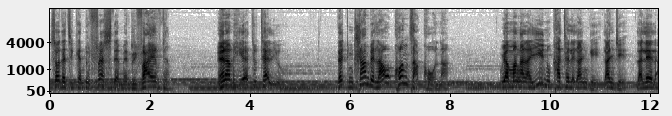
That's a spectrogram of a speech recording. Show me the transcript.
so that he can refresh them and revive them. And I'm here to tell you that mhlambe la ukhonza khona uyamangala yini ukhathele kanje kanje? Lalela.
